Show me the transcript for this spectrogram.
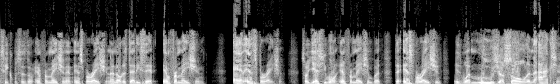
sequences of information and inspiration. Now, notice that he said information and inspiration. So, yes, you want information, but the inspiration is what moves your soul into action.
